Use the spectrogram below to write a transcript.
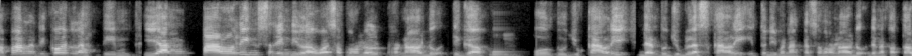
apa Atletico adalah tim yang paling sering dilawan sama Ronaldo, 37 hmm. kali dan 17 kali itu dimenangkan sama Ronaldo dengan total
